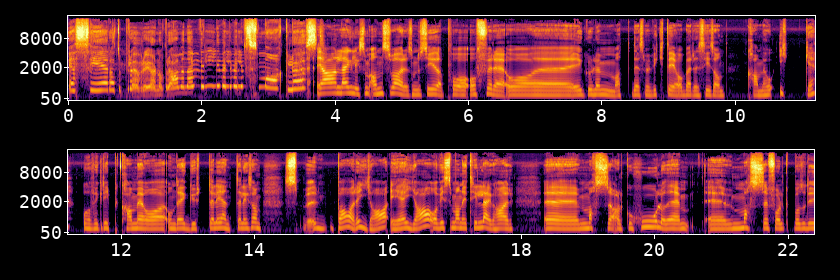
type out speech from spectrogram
jeg ser at du prøver å gjøre noe bra, men det er veldig veldig, veldig smakløst. Ja, legg liksom ansvaret som du sier da, på offeret, og øh, glemmer at det som er viktig, er å bare si sånn Hva med å ikke overgripe? Hva med å, om det er gutt eller jente? Liksom. Bare ja er ja. Og hvis man i tillegg har eh, masse alkohol, og det er eh, masse folk både de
